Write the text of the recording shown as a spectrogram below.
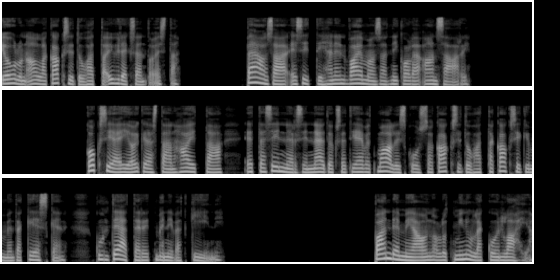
joulun alla 2019. Pääosaa esitti hänen vaimonsa Nicole Ansaari. Koksia ei oikeastaan haittaa, että Sinnersin näytökset jäivät maaliskuussa 2020 kesken, kun teatterit menivät kiinni. Pandemia on ollut minulle kuin lahja.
